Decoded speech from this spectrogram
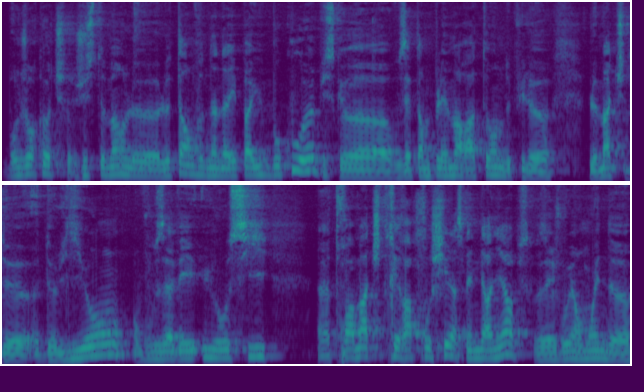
Bonjour coach, justement le, le temps vous n'en avez pas eu beaucoup hein, puisque vous êtes en plein marathon depuis le, le match de, de, Lyon. Vous avez eu aussi euh, trois matchs très rapprochés la semaine dernière puisque vous avez joué en moins de,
